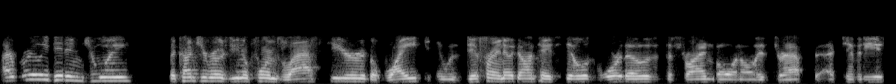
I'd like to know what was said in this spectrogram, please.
I really did enjoy the Country Roads uniforms last year. The white, it was different. I know Dante Stills wore those at the Shrine Bowl and all his draft activities,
